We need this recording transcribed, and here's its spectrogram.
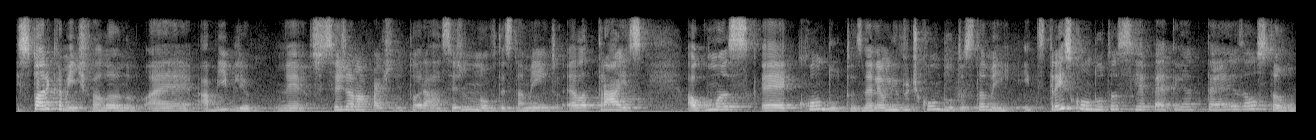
Historicamente falando, é, a Bíblia, né, seja na parte do Torá, seja no Novo Testamento, ela traz algumas é, condutas, né? Ele é um livro de condutas também. E três condutas se repetem até exaustão,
